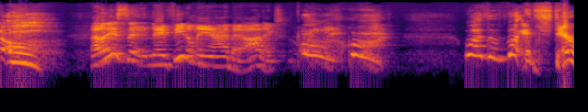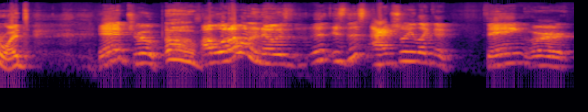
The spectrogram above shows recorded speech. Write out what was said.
oh, At least they, they feed them antibiotics. Oh, God. what the fuck? And steroids. Yeah, true. Oh. Uh, what I want to know is, is this actually like a thing or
